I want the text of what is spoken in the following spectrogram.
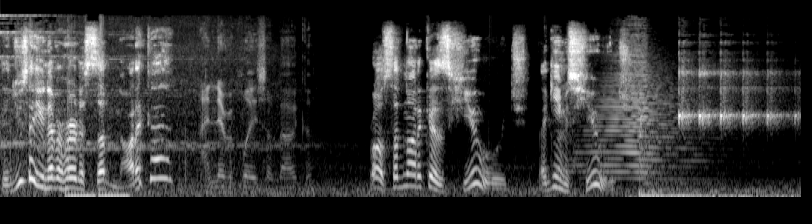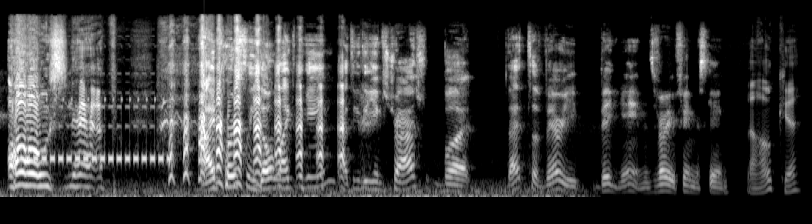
Did you say you never heard of Subnautica? I never played Subnautica. Bro, Subnautica is huge. That game is huge. Oh, snap! I personally don't like the game. I think the game's trash, but that's a very big game. It's a very famous game. Oh, okay.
